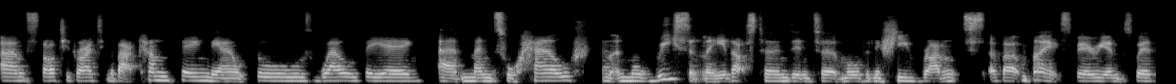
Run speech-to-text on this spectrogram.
and started writing about camping, the outdoors, well-being, uh, mental health. And, and more recently, that's turned into more than a few rants about my experience with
